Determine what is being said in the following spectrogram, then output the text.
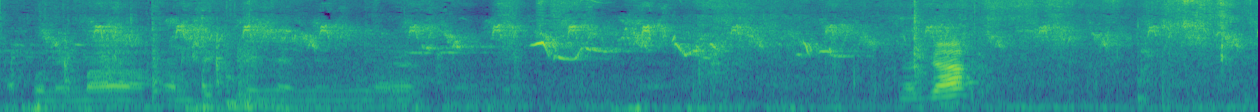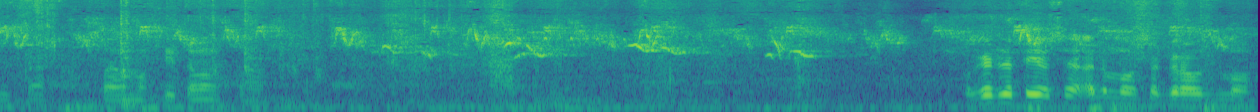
ako na yung mahandig din yan yung uh, Naga. Dito, Para makita mo. Maganda tayo sa ano mo, sa ground mo.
